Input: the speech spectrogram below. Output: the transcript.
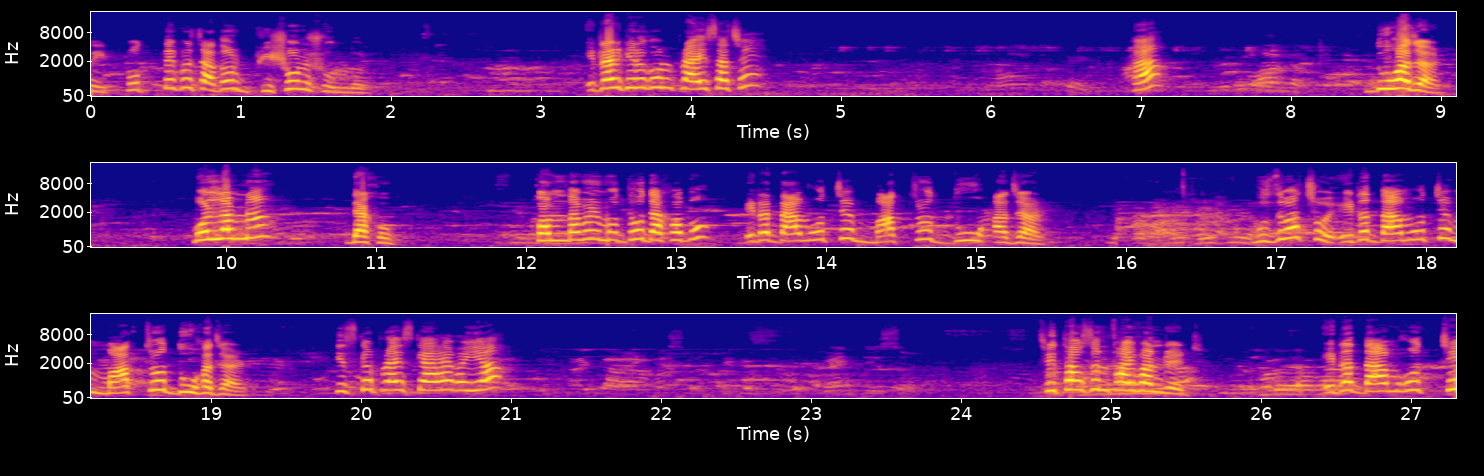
নেই প্রত্যেকটা চাদর ভীষণ সুন্দর এটার কিরকম প্রাইস আছে হ্যাঁ দু হাজার বললাম না দেখো কম দামের মধ্যেও দেখাবো এটার দাম হচ্ছে মাত্র দু হাজার বুঝতে পারছো এটার দাম হচ্ছে মাত্র দু হাজার इसका प्राइस क्या है भैया থ্রি থাউজেন্ড ফাইভ হান্ড্রেড এটার দাম হচ্ছে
